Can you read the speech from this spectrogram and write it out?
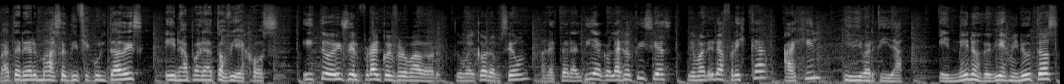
va a tener más dificultades en aparatos viejos. Esto es el Franco Informador, tu mejor opción para estar al día con las noticias de manera fresca, ágil y divertida en menos de 10 minutos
